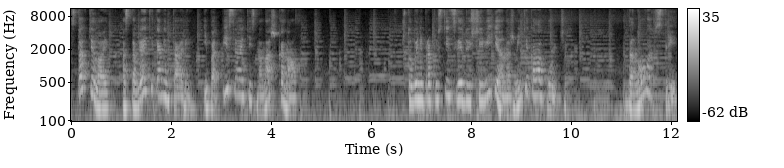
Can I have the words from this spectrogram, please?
ставьте лайк, оставляйте комментарии и подписывайтесь на наш канал. Чтобы не пропустить следующие видео, нажмите колокольчик. До новых встреч!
